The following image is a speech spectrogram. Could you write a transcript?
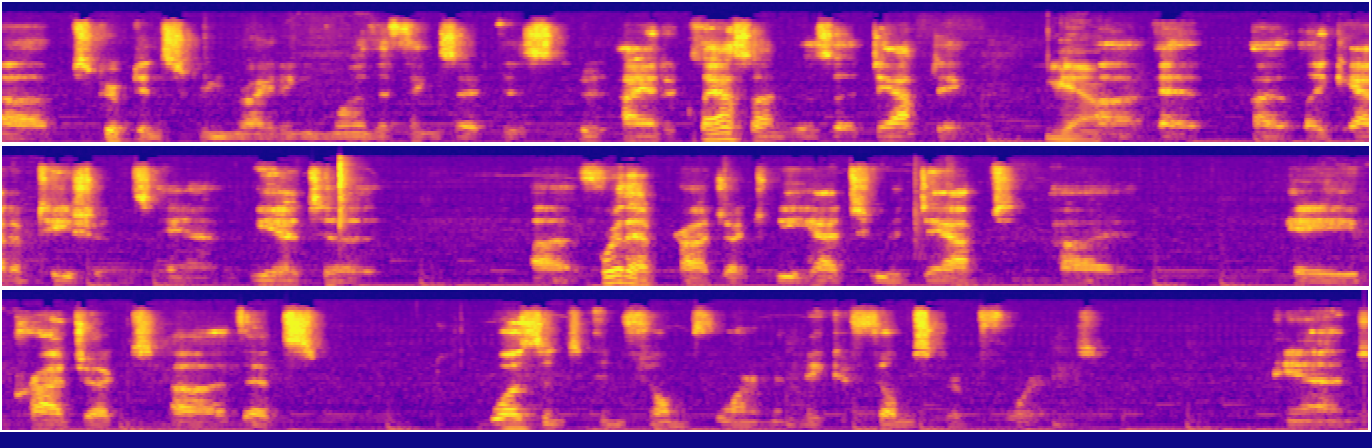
uh, script and screenwriting, and one of the things that is I had a class on was adapting Yeah, uh, at, uh, like adaptations, and we had to uh, for that project we had to adapt uh, a project uh, that wasn't in film form and make a film script for it. And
